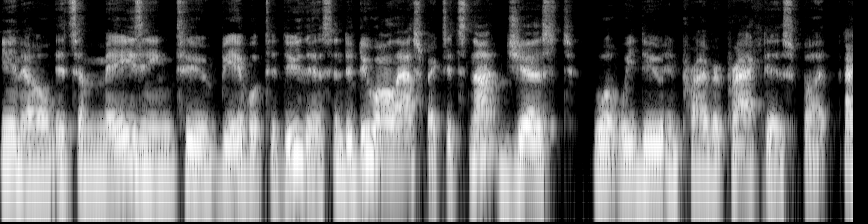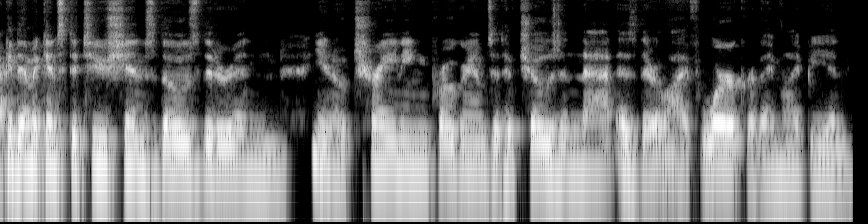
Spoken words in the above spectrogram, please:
you know, it's amazing to be able to do this and to do all aspects. It's not just what we do in private practice, but academic institutions, those that are in you know training programs that have chosen that as their life work or they might be in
